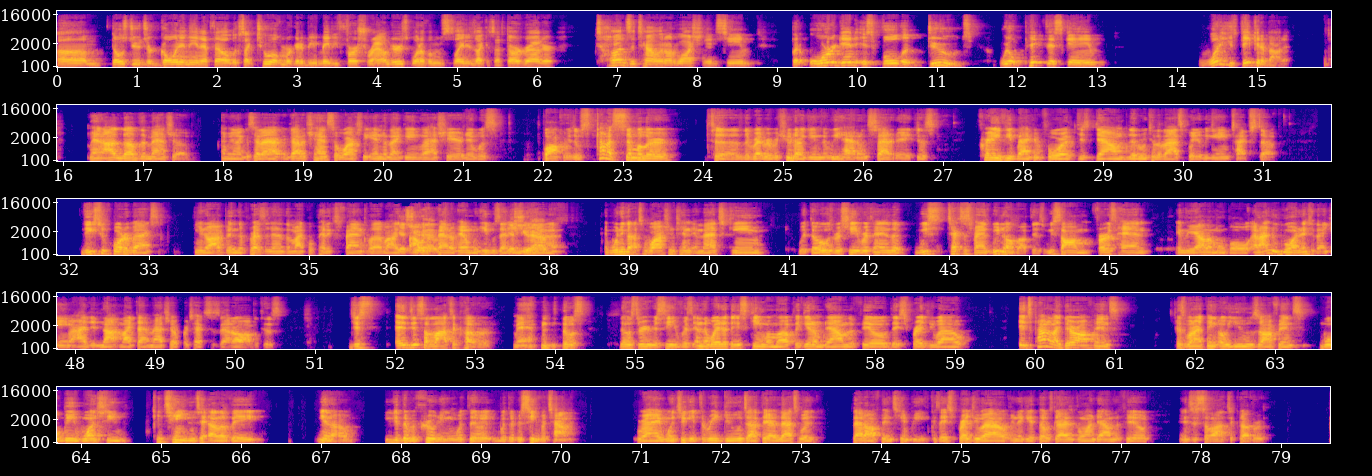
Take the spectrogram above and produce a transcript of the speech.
Um, those dudes are going in the NFL. It looks like two of them are going to be maybe first rounders. One of them is slated like it's a third rounder. Tons of talent on Washington's team, but Oregon is full of dudes. We'll pick this game. What are you thinking about it? Man, I love the matchup. I mean, like I said, I got a chance to watch the end of that game last year, and it was bonkers. It was kind of similar to the Red River Shootout game that we had on Saturday. Just crazy back and forth, just down literally to the last play of the game type stuff. These two quarterbacks, you know, I've been the president of the Michael Penix fan club. I, yes, I was have. a fan of him when he was at yes, Indiana. And when he got to Washington and that scheme with those receivers, and look, we Texas fans, we know about this. We saw him firsthand in the Alamo Bowl, and I knew going into that game, I did not like that matchup for Texas at all because just it's just a lot to cover man. those those three receivers and the way that they scheme them up, they get them down the field, they spread you out. It's kind of like their offense is what I think OU's offense will be once you continue to elevate, you know, you get the recruiting with the with the receiver talent, right? Once you get three dudes out there, that's what that offense can be because they spread you out and they get those guys going down the field. It's just a lot to cover.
